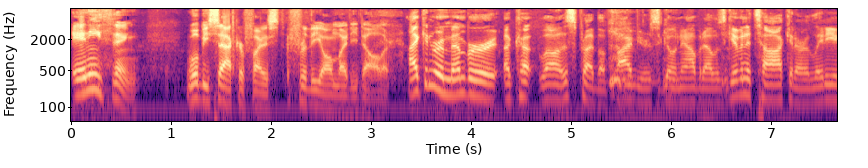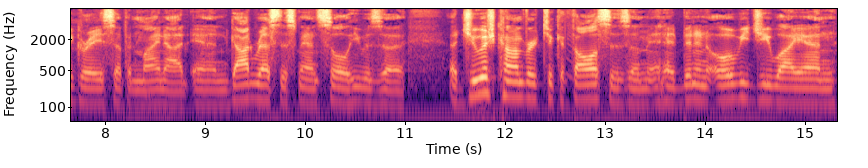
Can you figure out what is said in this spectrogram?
anything will be sacrificed for the almighty dollar. I can remember a cou- well, this is probably about five years ago now, but I was giving a talk at Our Lady of Grace up in Minot, and God rest this man's soul. He was a, a Jewish convert to Catholicism and had been an OBGYN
